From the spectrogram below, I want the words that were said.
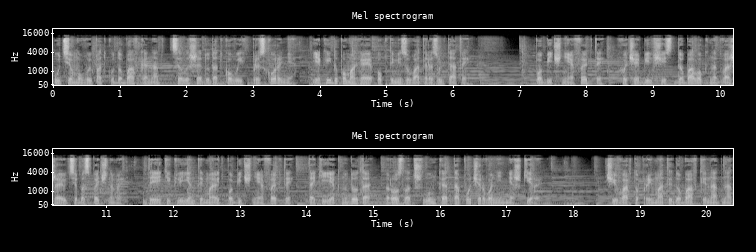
У цьому випадку добавка над це лише додатковий прискорення, який допомагає оптимізувати результати. Побічні ефекти, хоча більшість добавок надважаються безпечними, деякі клієнти мають побічні ефекти, такі як нудота, розлад шлунка та почервоніння шкіри. Чи варто приймати добавки над-над?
